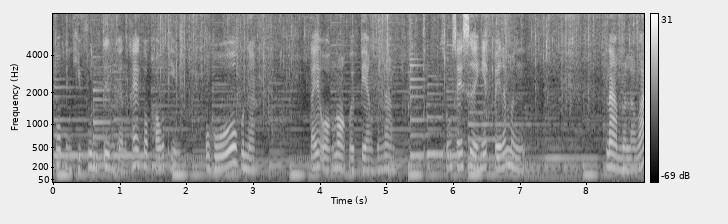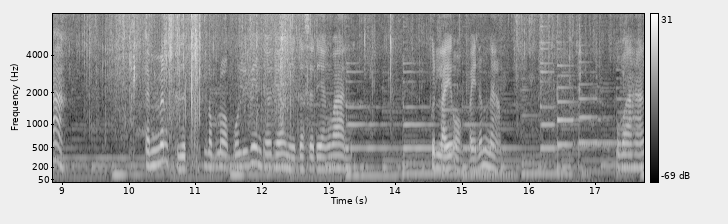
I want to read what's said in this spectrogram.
พ่อเป็นขี้ฝุ่นตื่นกันใครก็เผาถิ่มโอ้โหพุ่นะไหลออกนอกไปแปลงพุ่นน้ำสงสัยเสื่อเฮ็ดไปน้ำมันน้ำนั่นละว่า แต่มันเกิดรอบๆบริเวณแถวๆนี้ก็แสดงว่าเพิ่นไหลออกไปน้ำน้ำ เพราะว่าหาง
